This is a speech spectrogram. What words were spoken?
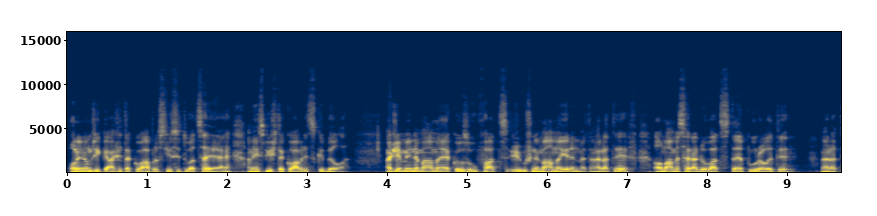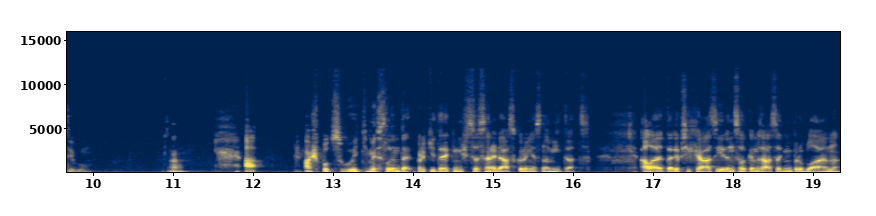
On jenom říká, že taková prostě situace je a nejspíš taková vždycky byla. A že my nemáme jako zoufat, že už nemáme jeden metanarrativ, ale máme se radovat z té plurality narrativů. No. A až podsud, myslím, te, proti té knížce se nedá skoro nic namítat. Ale tady přichází jeden celkem zásadní problém,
